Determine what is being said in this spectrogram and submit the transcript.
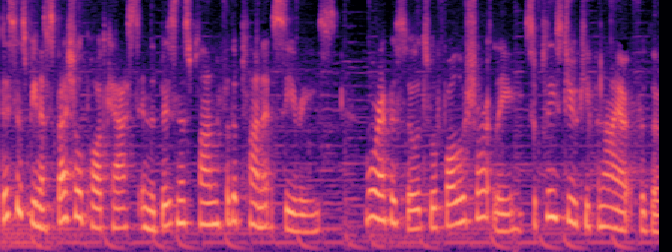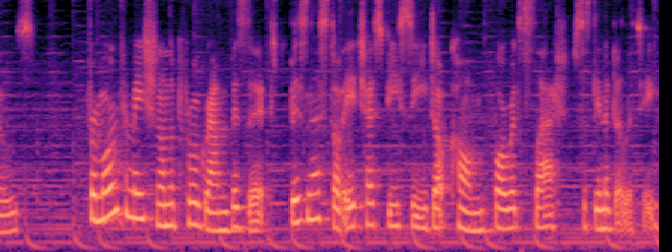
This has been a special podcast in the Business Plan for the Planet series. More episodes will follow shortly, so please do keep an eye out for those. For more information on the programme, visit business.hsbc.com forward slash sustainability.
